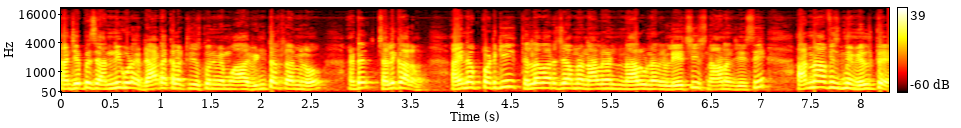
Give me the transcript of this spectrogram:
అని చెప్పేసి అన్ని కూడా డేటా కలెక్ట్ చేసుకొని మేము ఆ వింటర్ టైంలో అంటే చలికాలం అయినప్పటికీ తెల్లవారుజామున నాలుగు గంట నాలుగున్నరకు లేచి స్నానం చేసి అన్న ఆఫీస్కి మేము వెళ్తే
